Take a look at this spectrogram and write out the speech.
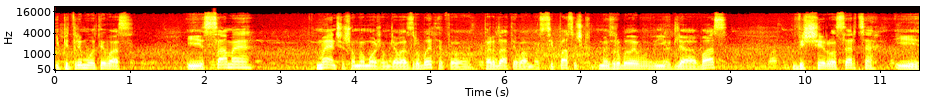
і підтримувати вас. І саме менше, що ми можемо для вас зробити, то передати вам ось ці пасочки. Ми зробили їх для вас від щирого серця і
